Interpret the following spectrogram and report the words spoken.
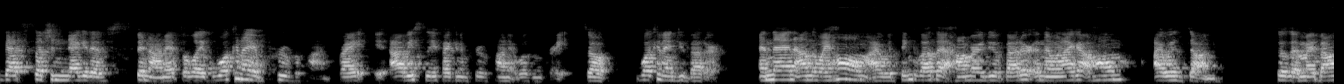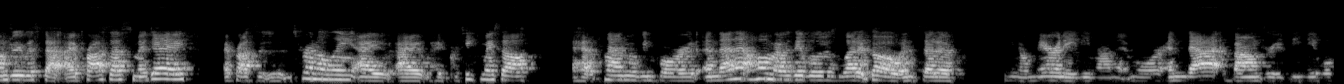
that's such a negative spin on it. But like what can I improve upon? Right? It, obviously, if I can improve upon it, wasn't great. So what can I do better? And then on the way home, I would think about that. How am I gonna do it better? And then when I got home, I was done so that my boundary was set. I processed my day. I processed it internally. I, I had critiqued myself. I had a plan moving forward. And then at home, I was able to just let it go instead of, you know, marinating on it more. And that boundary, being able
